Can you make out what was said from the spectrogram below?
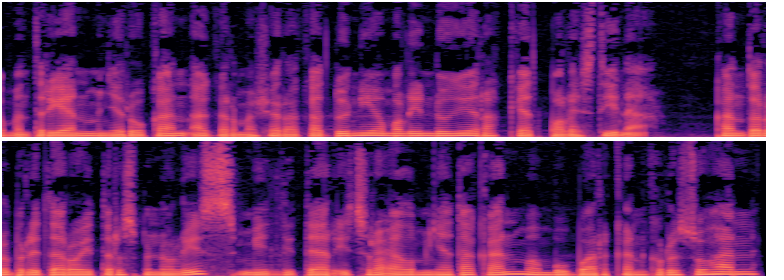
Kementerian menyerukan agar masyarakat dunia melindungi rakyat Palestina. Kantor berita Reuters menulis, militer Israel menyatakan membubarkan kerusuhan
